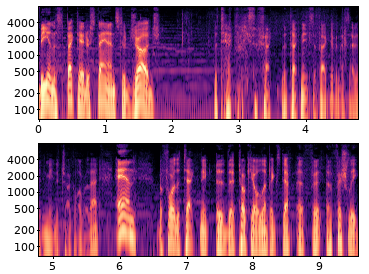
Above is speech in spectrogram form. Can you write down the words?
be in the spectator stands to judge the technique's effect, the technique's effectiveness. I didn't mean to chuckle over that. And before the technic, uh, the Tokyo Olympics def, officially,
